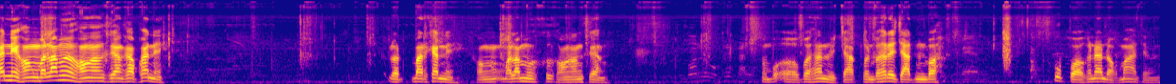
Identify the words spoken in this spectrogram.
คันนี้ของมาลำมือของหางเครื่องครับคันนี้รถบัสคันนี้ของหมาลำคือของหางเครื่อง เออบ่ท่านรู้จักเพิ่นบ่ทันได้จัดแมันบ่แมนผู้ปอขึ้นนั้นดอกมาแต่มัน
